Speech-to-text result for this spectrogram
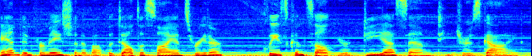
and information about the Delta Science Reader, please consult your DSM Teacher's Guide.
